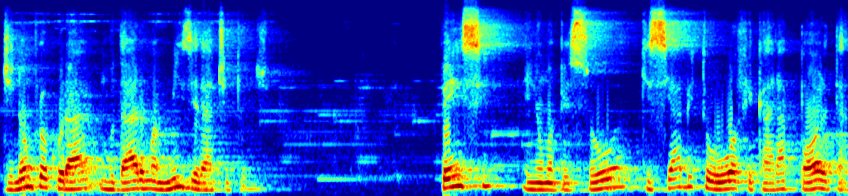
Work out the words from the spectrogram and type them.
de não procurar mudar uma mísera atitude. Pense em uma pessoa que se habituou a ficar à porta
